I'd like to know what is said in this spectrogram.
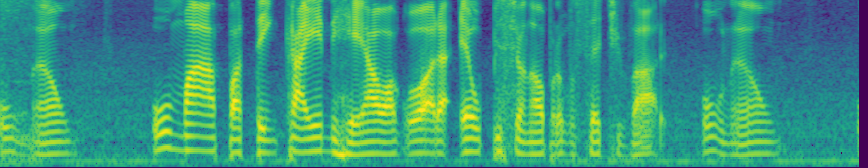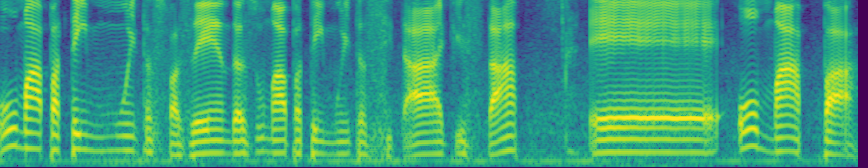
ou não. O mapa tem KM real agora, é opcional para você ativar ou não. O mapa tem muitas fazendas, o mapa tem muitas cidades, tá? É, o mapa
